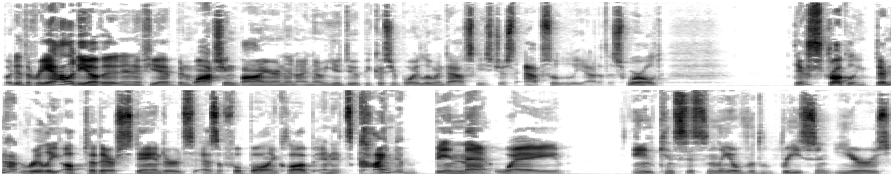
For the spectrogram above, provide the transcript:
But the reality of it, and if you have been watching Bayern, and I know you do because your boy Lewandowski is just absolutely out of this world, they're struggling. They're not really up to their standards as a footballing club, and it's kind of been that way inconsistently over the recent years.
